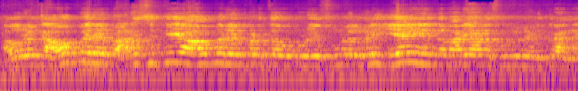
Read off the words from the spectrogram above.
அவர்களுக்கு அவப்பேர் அரசுக்கே அவப்பேர் ஏற்படுத்தக்கூடிய சூழல்களை ஏன் இந்த மாதிரியான சூழல் எடுக்கிறாங்க?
